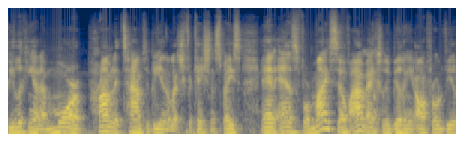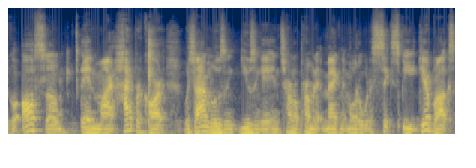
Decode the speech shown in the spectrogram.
be looking at a more prominent time to be in the electrification space. And as for myself, I'm actually building an off-road vehicle also in my hypercart, which I'm losing, using an internal permanent magnet motor with a six-speed gearbox.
